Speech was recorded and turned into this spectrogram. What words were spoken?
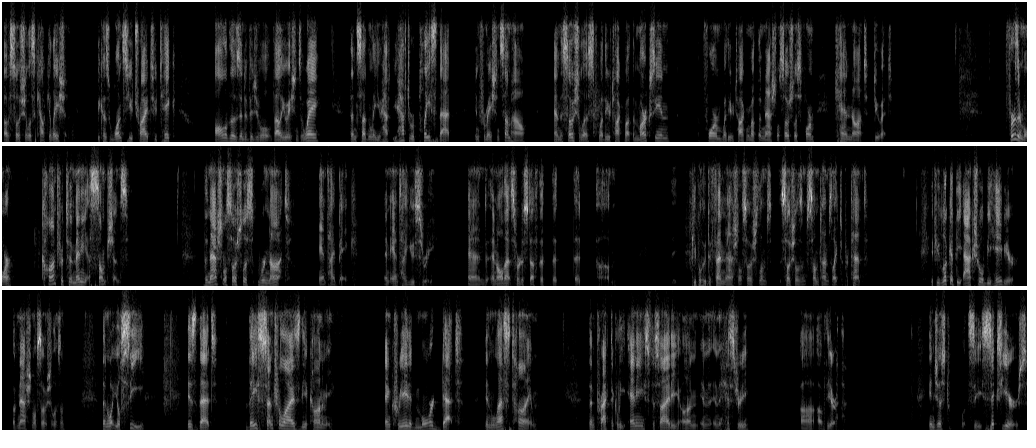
of socialist calculation. Because once you try to take all of those individual valuations away, then suddenly you have you have to replace that information somehow. And the socialist, whether you're talking about the Marxian form, whether you're talking about the National Socialist form, cannot do it. Furthermore, contra to many assumptions, The National Socialists were not anti-bank and anti-usury and and all that sort of stuff that that um, people who defend National Socialism socialism sometimes like to pretend. If you look at the actual behavior of National Socialism, then what you'll see is that they centralized the economy and created more debt in less time than practically any society on in, in the history uh, of the earth. In just, let's see, six years,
